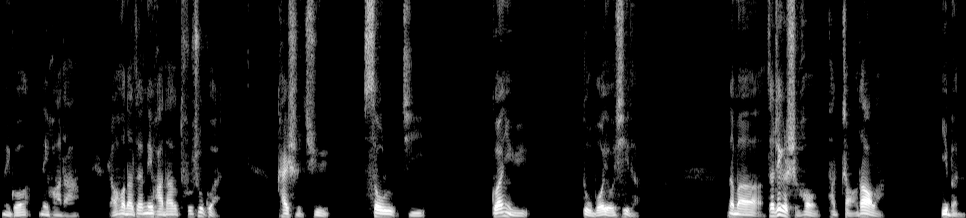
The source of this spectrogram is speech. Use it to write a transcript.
美国内华达。然后呢，在内华达的图书馆开始去搜集关于赌博游戏的。那么，在这个时候，他找到了一本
